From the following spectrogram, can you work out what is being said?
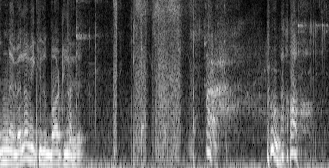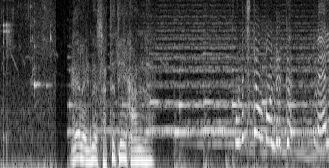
என்ன விலை விக்குது பாட்டில் மேல என்ன சத்தத்தையே காணல. குடிச்சிட்டான் போல் இருக்கு மேல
